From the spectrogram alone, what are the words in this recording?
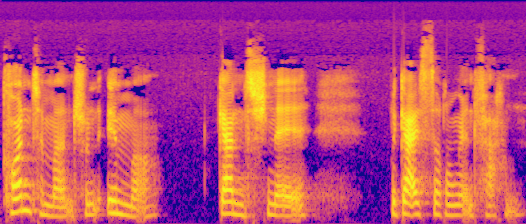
konnte man schon immer ganz schnell Begeisterung entfachen.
